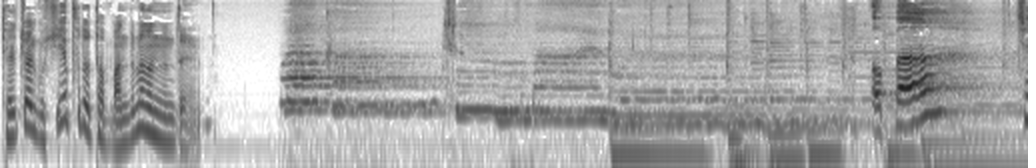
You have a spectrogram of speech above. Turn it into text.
될 줄 알고 CF도 다 만들어놨는데. 오빠, 저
